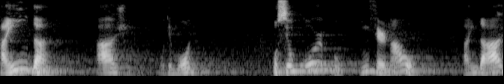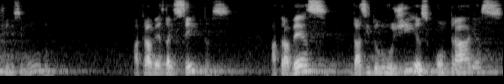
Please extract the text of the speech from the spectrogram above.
Ainda age o demônio, o seu corpo infernal ainda age nesse mundo através das seitas, através das ideologias contrárias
